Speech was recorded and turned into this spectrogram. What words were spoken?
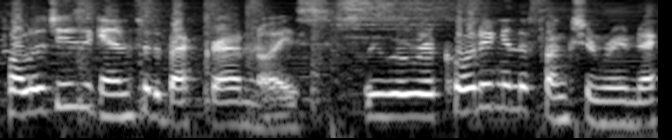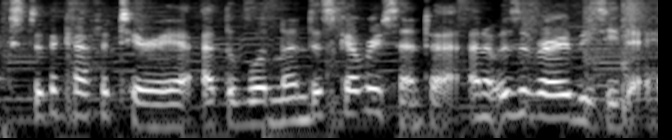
Apologies again for the background noise. We were recording in the function room next to the cafeteria at the Woodland Discovery Centre, and it was a very busy day.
